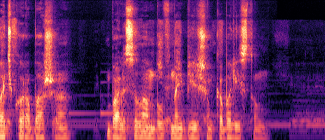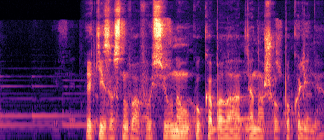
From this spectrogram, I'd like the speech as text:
Батько Рабаша Баль-Сулам був найбільшим кабалістом, який заснував усю науку кабала для нашого покоління.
